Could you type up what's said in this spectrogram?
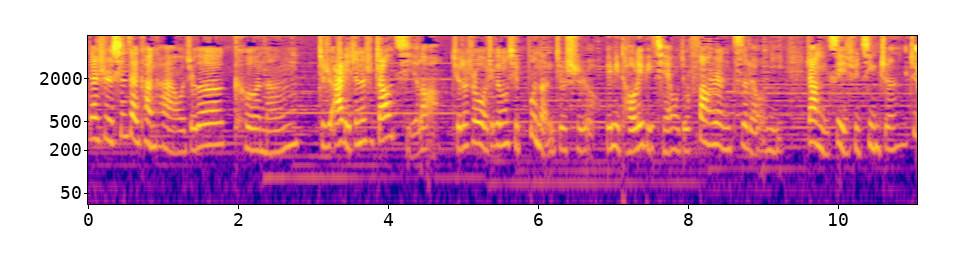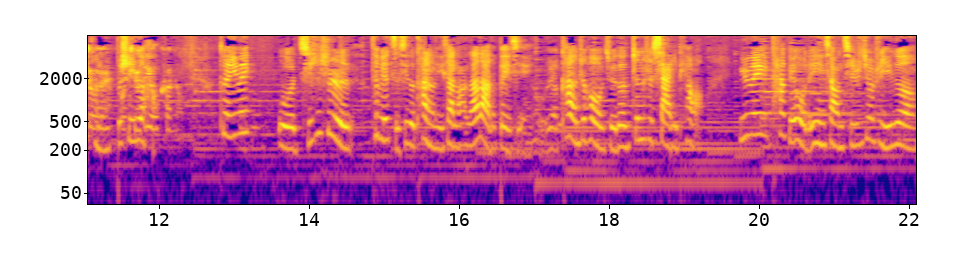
但是现在看看，我觉得可能。就是阿里真的是着急了，觉得说我这个东西不能就是给你投了一笔钱，我就放任自流，你让你自己去竞争，这可能不是一个好。对，因为我其实是特别仔细的看了一下拉拉达的背景，我看了之后，我觉得真的是吓一跳，因为他给我的印象其实就是一个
